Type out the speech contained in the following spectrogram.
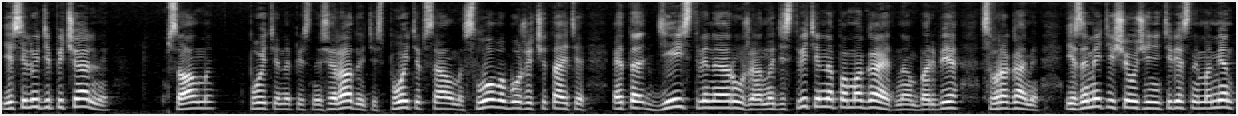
Если люди печальны, псалмы, пойте написано. Если радуетесь, пойте псалмы. Слово Божие читайте. Это действенное оружие. Оно действительно помогает нам в борьбе с врагами. И заметьте еще очень интересный момент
